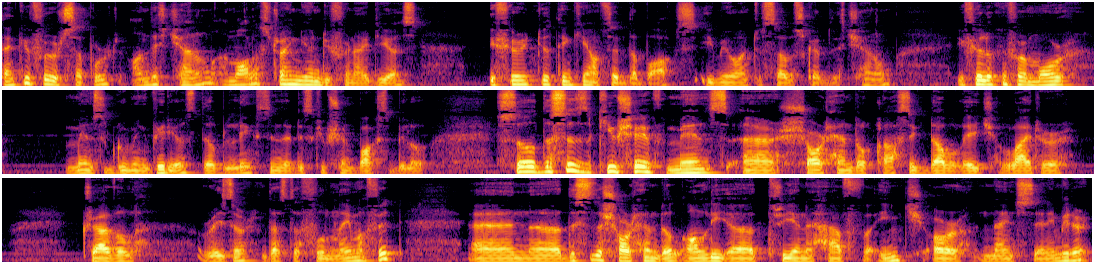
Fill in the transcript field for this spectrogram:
thank you for your support on this channel. I'm always trying new and different ideas. If you're into thinking outside the box, you may want to subscribe this channel. If you're looking for more men's grooming videos, there'll be links in the description box below. So this is the Q-Shave men's uh, short handle classic double edge lighter travel razor. That's the full name of it. And uh, this is a short handle, only a three and a half inch or nine centimeter.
